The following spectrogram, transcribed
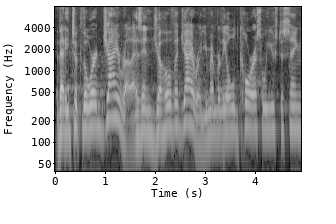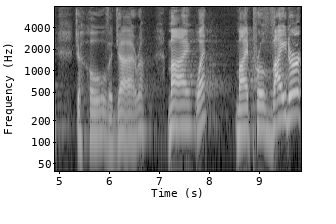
That he took the word Jireh, as in Jehovah Jireh. You remember the old chorus we used to sing? Jehovah Jireh, my what? My provider,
